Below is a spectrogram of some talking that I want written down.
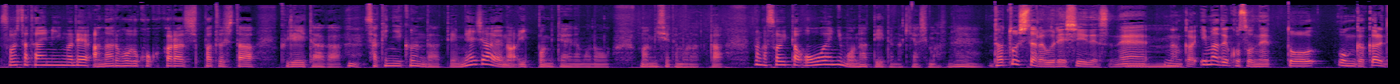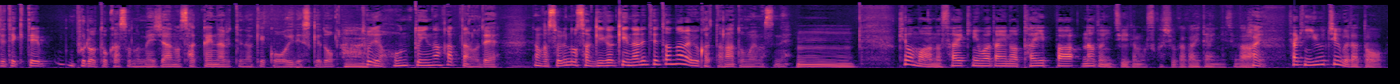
そうしたタイミングで、あ、なるほど、ここから出発したクリエイターが先に行くんだっていうメジャーへの一歩みたいなものを、まあ、見せてもらった。なんかそういった応援にもなっていたような気がしますね。だとしたら嬉しいですね。なんか今でこそネット音楽から出てきて、プロとかそのメジャーの作家になるっていうのは結構多いですけど、はい当時は本当になかったので、なんかそれの先駆けに慣れてたならよかったなと思いますね。うん。今日もあの最近話題のタイパなどについても少し伺いたいんですが、はい最近 YouTube だと、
